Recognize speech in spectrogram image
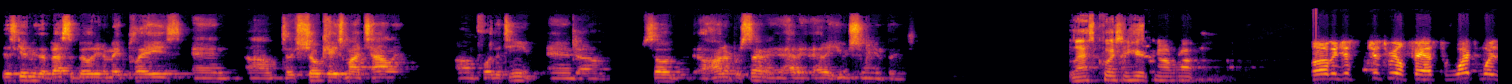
This gives me the best ability to make plays and um, to showcase my talent um, for the team. And um, so, 100%, it had a, had a huge swing in things. Last question here, Conrad. Logan, just just real fast, what was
